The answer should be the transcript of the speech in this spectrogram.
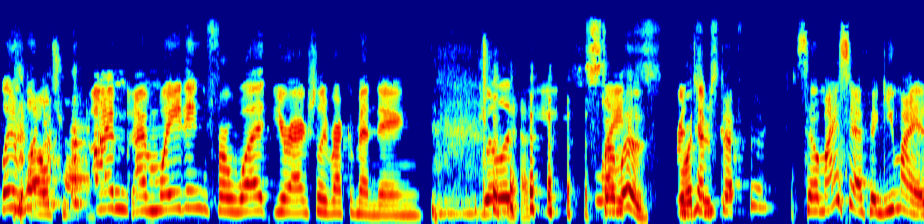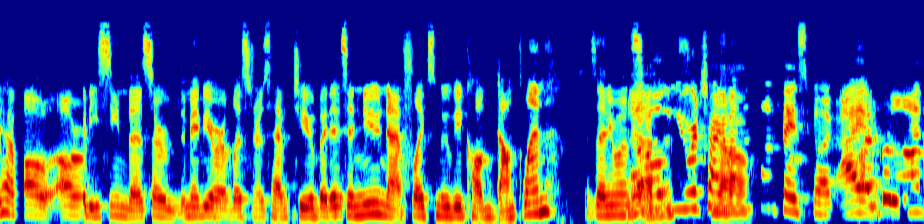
Liz, what I'll is- try. I'm I'm waiting for what you're actually recommending. Will it be So, like Liz, what's your redemption- staff pick? So my staff pick, you might have all, already seen this, or maybe our listeners have too. But it's a new Netflix movie called Dumplin. Has anyone Yeah. Oh, seen you were talking No. about this on Facebook. I have not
